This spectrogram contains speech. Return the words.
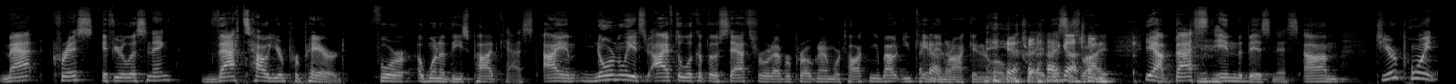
Matt, Chris, if you're listening, that's how you're prepared for one of these podcasts. I am normally it's I have to look up those stats for whatever program we're talking about. You came in them. rocking and rolling, Trey. This is why, them. yeah, best in the business. Um, to your point,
